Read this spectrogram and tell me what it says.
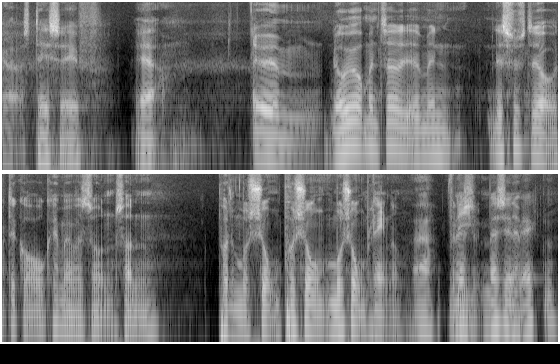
Ja, stay safe. Ja. Øhm, jo, jo, men, så, øh, men jeg synes, det, er, det går okay med at være sådan, sådan på det motion, motion, motionplanet. Ja. Fordi- hvad, hvad siger ja. vægten?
